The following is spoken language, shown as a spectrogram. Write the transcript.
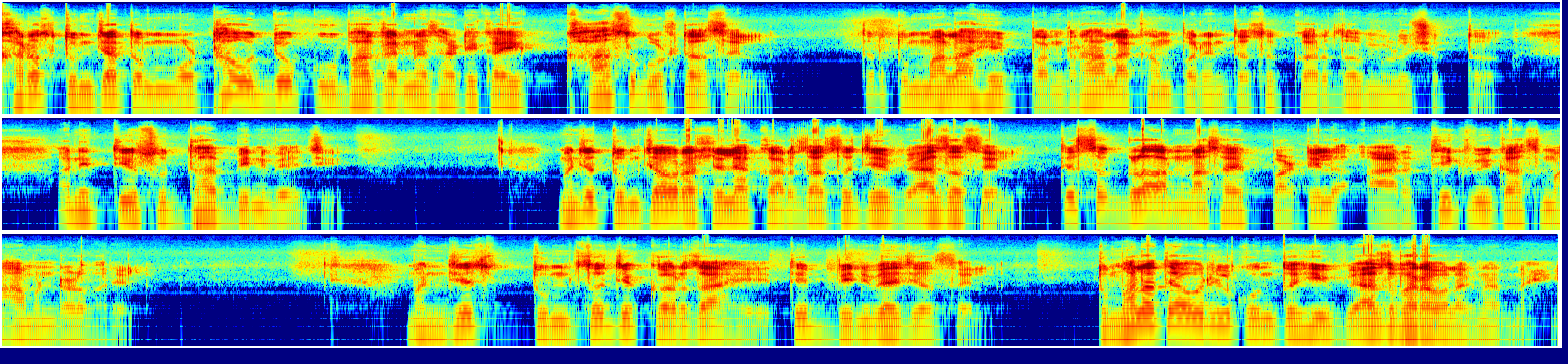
खरंच तुमच्यात मोठा उद्योग उभा करण्यासाठी काही खास गोष्ट असेल तर तुम्हाला हे पंधरा लाखांपर्यंतचं कर्ज मिळू शकतं. आणि ते सुद्धा बिनव्याजी. म्हणजे तुमच्यावर असलेल्या कर्जाचं जे व्याज असेल ते सगळं अण्णासाहेब पाटील आर्थिक विकास महामंडळ भरेल. म्हणजेच तुमचं जे कर्ज आहे ते बिनव्याजी असेल. तुम्हाला त्यावरील कोणतंही व्याज भरावं लागणार नाही.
